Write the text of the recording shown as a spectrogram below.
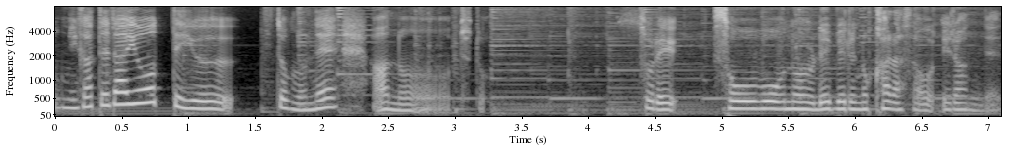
苦手だよっていう人もねあのちょっとそれ相応のレベルの辛さを選んで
